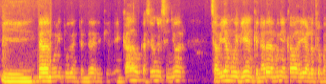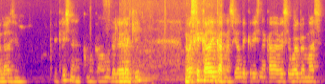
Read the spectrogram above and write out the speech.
Y Narada Muni pudo entender que en cada ocasión el Señor sabía muy bien que Narada Muni acaba de ir al otro palacio. Porque Krishna, como acabamos de leer aquí, no es que cada encarnación de Krishna cada vez se vuelve más,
